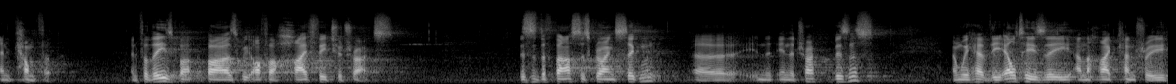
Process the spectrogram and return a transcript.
and comfort. And for these buyers, we offer high feature trucks. This is the fastest growing segment uh, in, the, in the truck business. And we have the LTZ and the high country,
